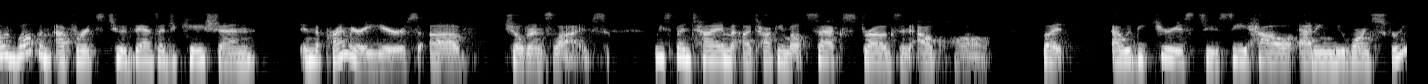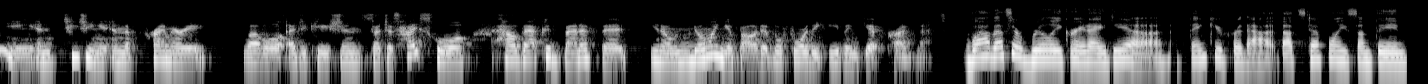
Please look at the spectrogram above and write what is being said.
would welcome efforts to advance education in the primary years of children's lives. We spend time uh, talking about sex, drugs, and alcohol, but I would be curious to see how adding newborn screening and teaching it in the primary level education, such as high school, how that could benefit, you know, knowing about it before they even get pregnant. Wow, that's a really great idea. Thank you for that. That's definitely something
